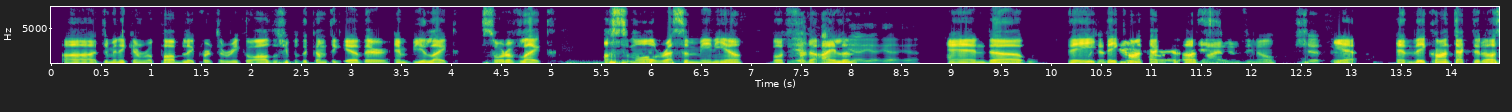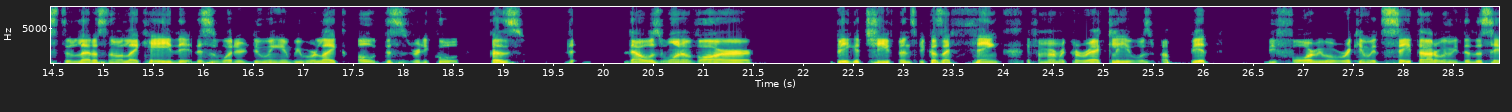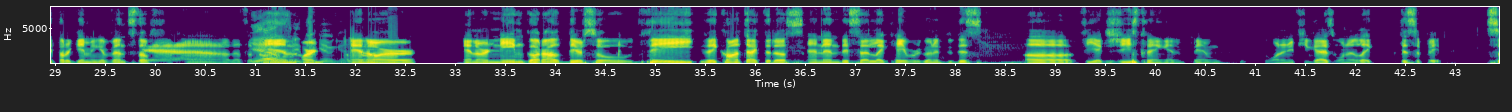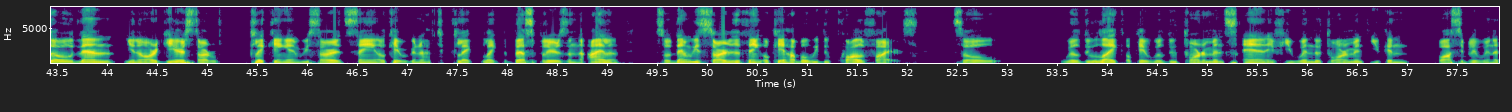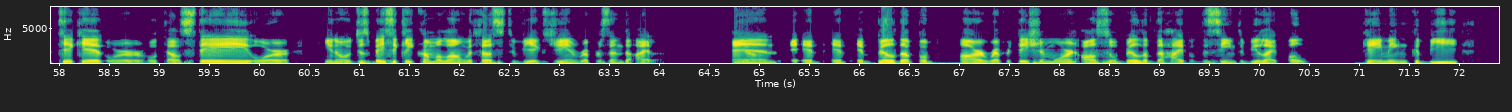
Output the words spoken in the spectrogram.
uh dominican republic puerto rico all those people to come together and be like sort of like a small wrestlemania but for the Yeah, island Yeah, yeah, yeah, yeah. and uh they they contacted us The islands, you know. Shit. dude. yeah and they contacted us to let us know like hey th- this is what they're doing and we were like oh this is really cool because that was one of our big achievements because i think if i remember correctly it was a bit before we were working with Setar when we did the Setar gaming event stuff. Yeah, that's Yeah, another and see, our and guy. our and our name got out there. So they they contacted us and then they said like hey we're going to do this uh vxg thing and and wondering if you guys want to like participate. So then you know our gears started clicking and we started saying okay we're going to have to collect like the best players on the island so then we started to think okay how about we do qualifiers so we'll do like okay we'll do tournaments and if you win the tournament you can possibly win a ticket or hotel stay or you know just basically come along with us to vxg and represent the island Yeah. and it it it build up a, our reputation more and also build up the hype of the scene to be like oh gaming could be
